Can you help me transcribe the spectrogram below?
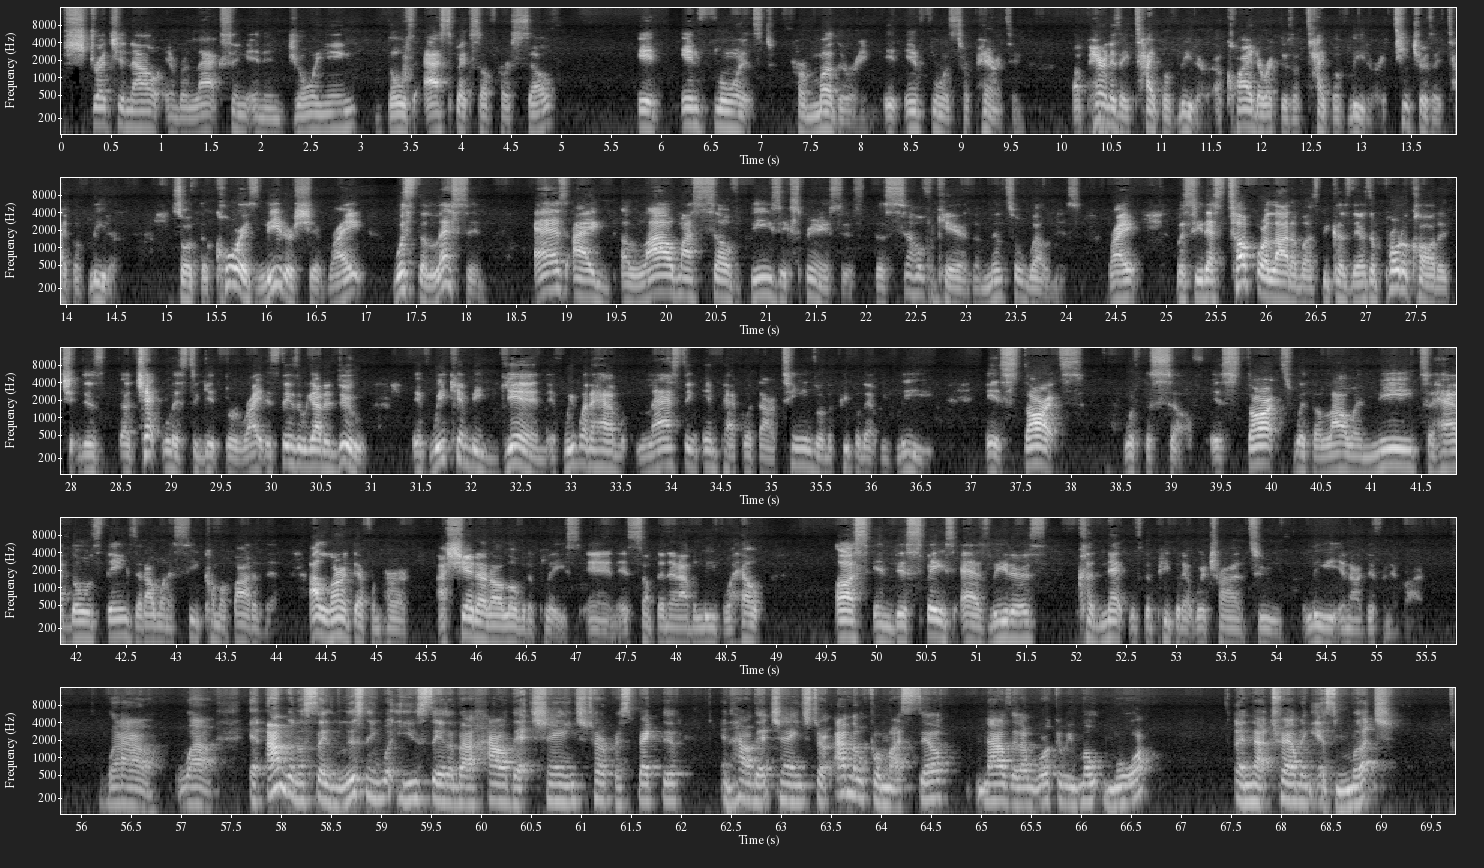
stretching out and relaxing and enjoying those aspects of herself, it influenced her mothering, it influenced her parenting. A parent is a type of leader, a choir director is a type of leader, a teacher is a type of leader. So if the core is leadership, right? What's the lesson? as I allow myself these experiences, the self care, the mental wellness, right? But see, that's tough for a lot of us because there's a protocol, to ch- there's a checklist to get through, right? There's things that we got to do. If we can begin, if we want to have lasting impact with our teams or the people that we lead, it starts with the self. It starts with allowing me to have those things that I want to see come up out of them. I learned that from her I share that all over the place. And it's something that I believe will help us in this space as leaders connect with the people that we're trying to lead in our different environments. Wow. Wow. And I'm going to say, listening what you said about how that changed her perspective and how that changed her. I know for myself, now that I'm working remote more and not traveling as much,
